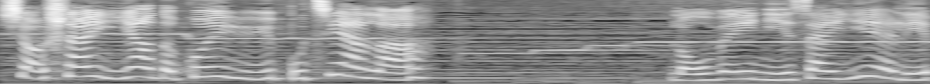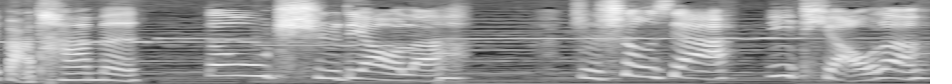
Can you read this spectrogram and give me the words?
小山一样的鲑鱼不见了。龙威尼在夜里把它们都吃掉了，只剩下一条了，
